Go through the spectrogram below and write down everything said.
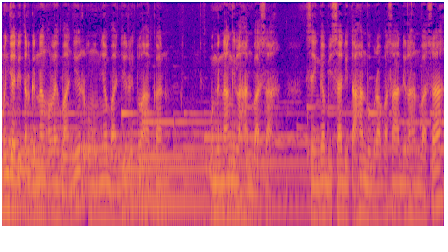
menjadi tergenang oleh banjir, umumnya banjir itu akan mengenangi lahan basah sehingga bisa ditahan beberapa saat di lahan basah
